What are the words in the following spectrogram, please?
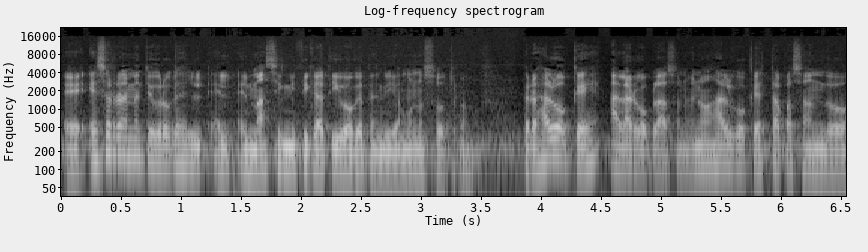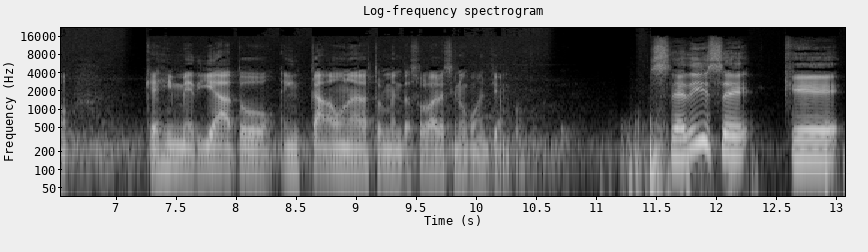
Eh, eso realmente yo creo que es el, más significativo que tendríamos nosotros. Pero es algo que es a largo plazo, ¿no? no es algo que está pasando, que es inmediato en cada una de las tormentas solares, sino con el tiempo. Se dice que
